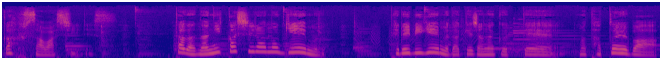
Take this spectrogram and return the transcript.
がふさわしいです。ただ何かしらのゲームテレビゲームだけじゃなくって、まあ、例えば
